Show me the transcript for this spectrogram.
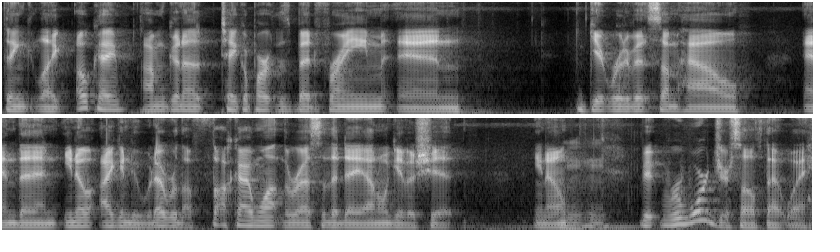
think like okay I'm gonna take apart this bed frame and get rid of it somehow and then you know i can do whatever the fuck i want the rest of the day i don't give a shit you know mm-hmm. but reward yourself that way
